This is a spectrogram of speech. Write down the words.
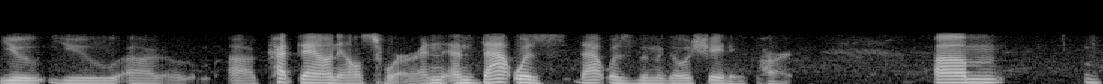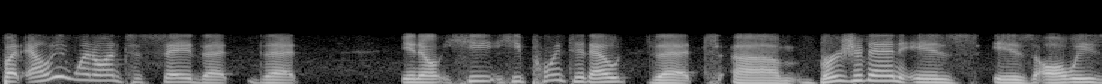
you you uh, uh, cut down elsewhere, and and that was that was the negotiating part. Um, but Elliotte went on to say that that you know he he pointed out that um, Bergevin is is always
